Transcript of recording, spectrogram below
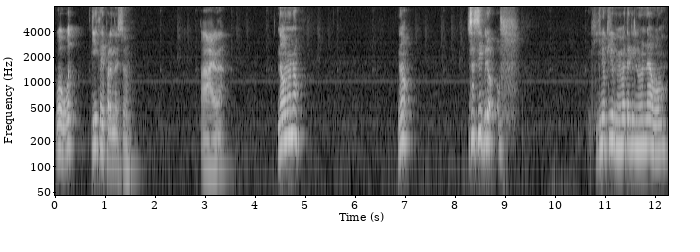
Wow, what? ¿Quién está disparando eso? Ah, verdad. No, no, no. No. Ya sé, pero... Uf. No quiero que me mate aquel nabo.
